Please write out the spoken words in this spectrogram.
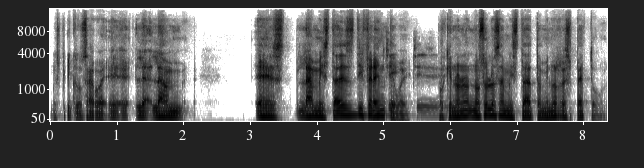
Me explico, o sea, güey, eh, eh, la, la es, la amistad es diferente, güey. sí, sí, Porque no, no, no solo es amistad, también es respeto, güey.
